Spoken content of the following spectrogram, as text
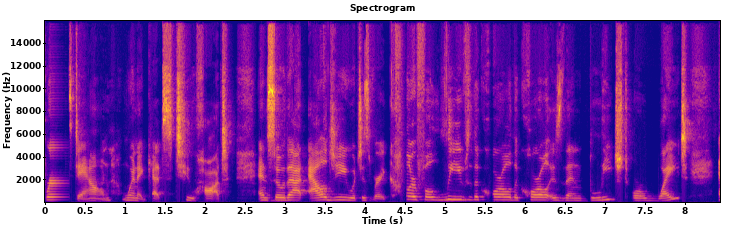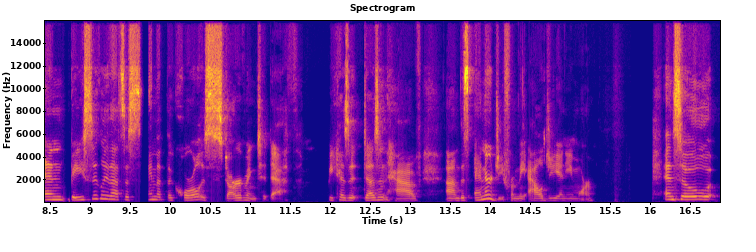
breaks down when it gets too hot. And so that algae, which is very colorful, leaves the coral. The coral is then bleached or white. And basically, that's a sign that the coral is starving to death because it doesn't have um, this energy from the algae anymore. And so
